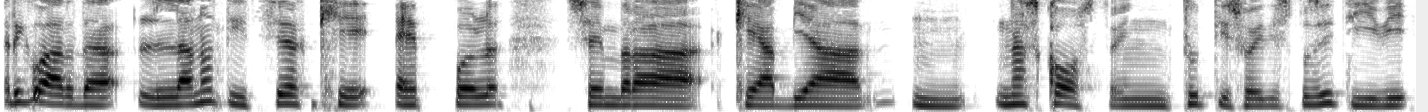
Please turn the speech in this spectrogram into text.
riguarda la notizia che Apple sembra che abbia mh, nascosto in tutti i suoi dispositivi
